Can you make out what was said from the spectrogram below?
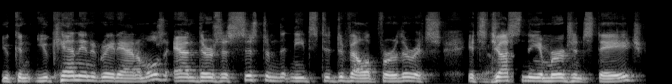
You can you can integrate animals, and there's a system that needs to develop further. It's it's yeah. just in the emergent stage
